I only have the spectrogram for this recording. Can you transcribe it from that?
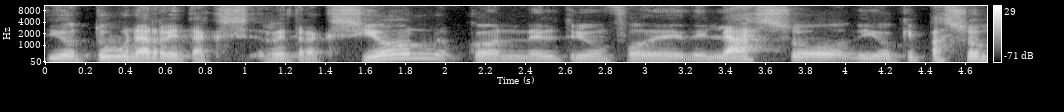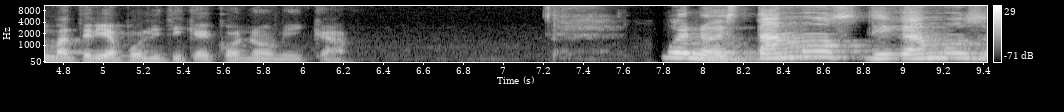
digo, tuvo una retracción con el triunfo de, de Lazo, digo, ¿qué pasó en materia política económica? Bueno, estamos, digamos,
